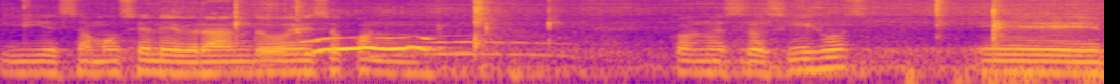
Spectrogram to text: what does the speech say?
y estamos celebrando eso con, con nuestros hijos eh,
